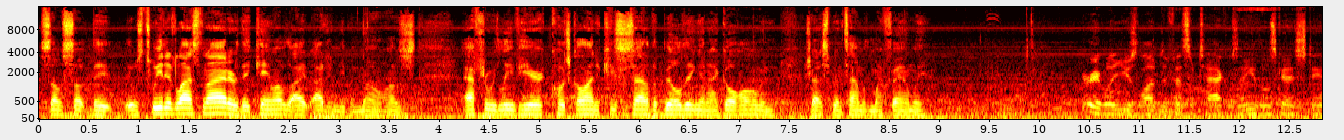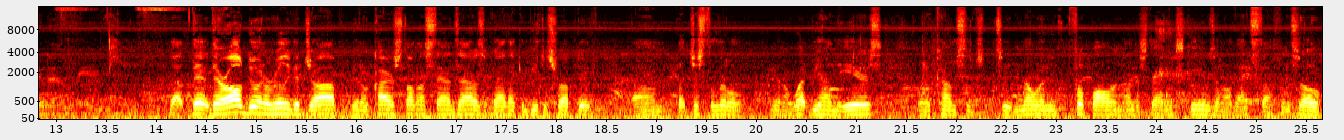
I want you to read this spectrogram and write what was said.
some so they it was tweeted last night or they came up. I, I didn't even know. I was after we leave here, Coach Kalani kicks us out of the building, and I go home and try to spend time with my family. You're able to use a lot of defensive tackles. Any of those guys stand out? They're, they're all doing a really good job. You know, Khyiris Tonga stands out as a guy that can be disruptive, um, but just a little, you know, wet behind the ears when it comes to, to knowing football and understanding schemes and all that stuff. And so,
